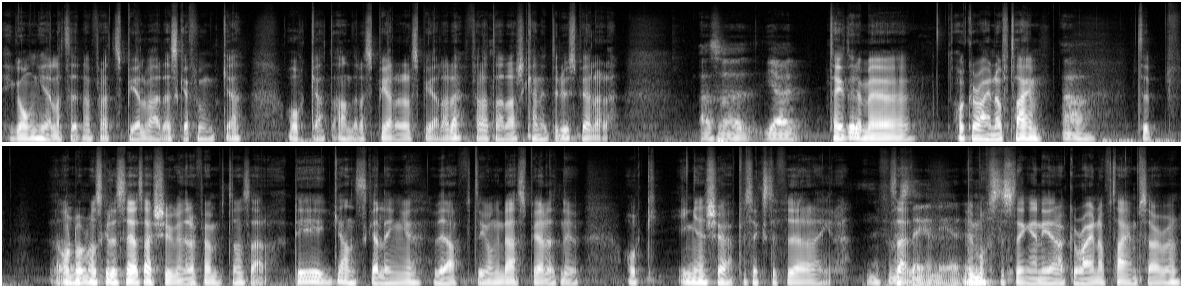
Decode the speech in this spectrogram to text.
igång hela tiden för att spelvärlden ska funka. Och att andra spelare spelar det för att annars kan inte du spela det. Alltså, jag... Tänk dig det med Ocarina of Time. Ja. Typ, om de, de skulle säga så här 2015 så här. Det är ganska länge vi har haft igång det här spelet nu. Och ingen köper 64 längre. Nu får Så vi stänga ner det. Vi måste stänga ner Ocarina of Time-servern.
